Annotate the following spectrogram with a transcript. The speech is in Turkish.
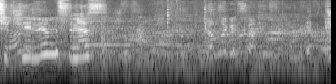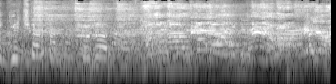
çekilir misiniz? Yanına geçsen. E, geçemem. Beyler merhaba. Merhaba.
